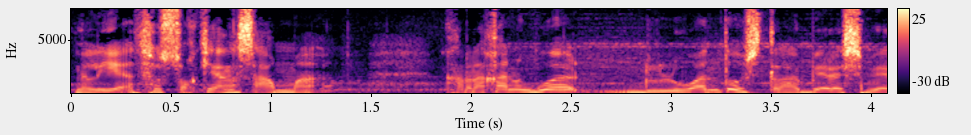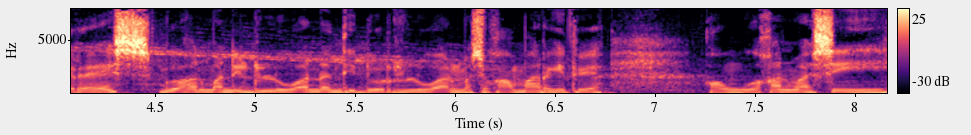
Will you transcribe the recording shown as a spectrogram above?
ngelihat sosok yang sama. Karena kan gue duluan tuh setelah beres-beres gue kan mandi duluan dan tidur duluan masuk kamar gitu ya. Om gue kan masih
